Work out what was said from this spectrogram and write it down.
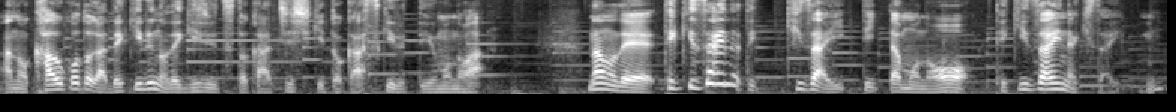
あの、買うことができるので、技術とか知識とかスキルっていうものは。なので、適材な機材っていったものを、適材な機材？ん？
